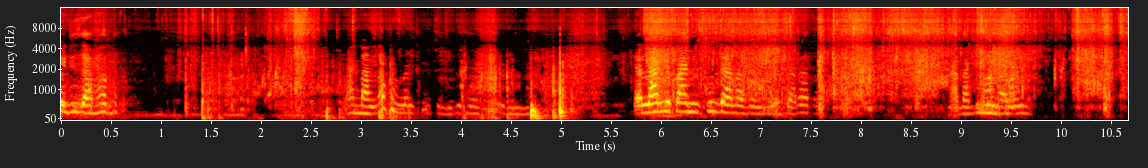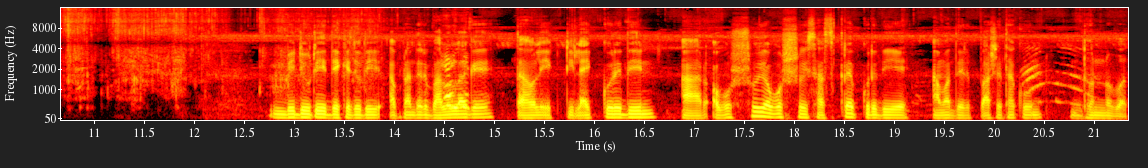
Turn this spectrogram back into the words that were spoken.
ওইটি যাবা আর বাংলা ফুল লাগলে পানি ফুল জানা আধা কিলো ভিডিওটি দেখে যদি আপনাদের ভালো লাগে তাহলে একটি লাইক করে দিন আর অবশ্যই অবশ্যই সাবস্ক্রাইব করে দিয়ে আমাদের পাশে থাকুন। ধন্যবাদ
